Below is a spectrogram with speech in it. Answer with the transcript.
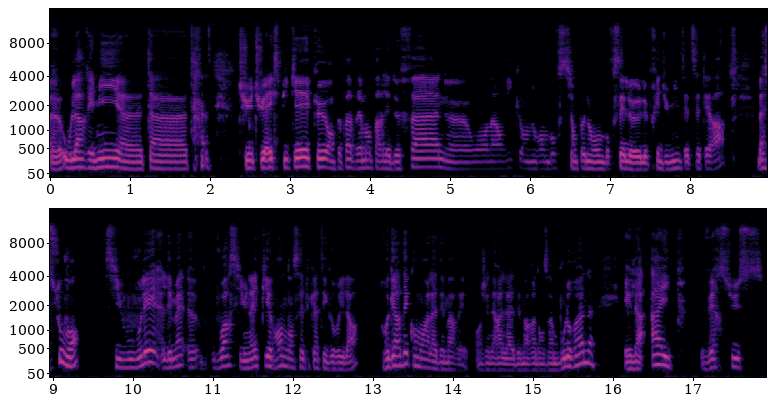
euh, où là Rémi, euh, tu, as expliqué qu'on ne peut pas vraiment parler de fans, euh, où on a envie qu'on nous rembourse, si on peut nous rembourser le, prix du mint, etc. Bah, souvent, si vous voulez euh, voir si une IP rentre dans cette catégorie-là, regardez comment elle a démarré. En général, elle a démarré dans un bull run, et la hype versus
